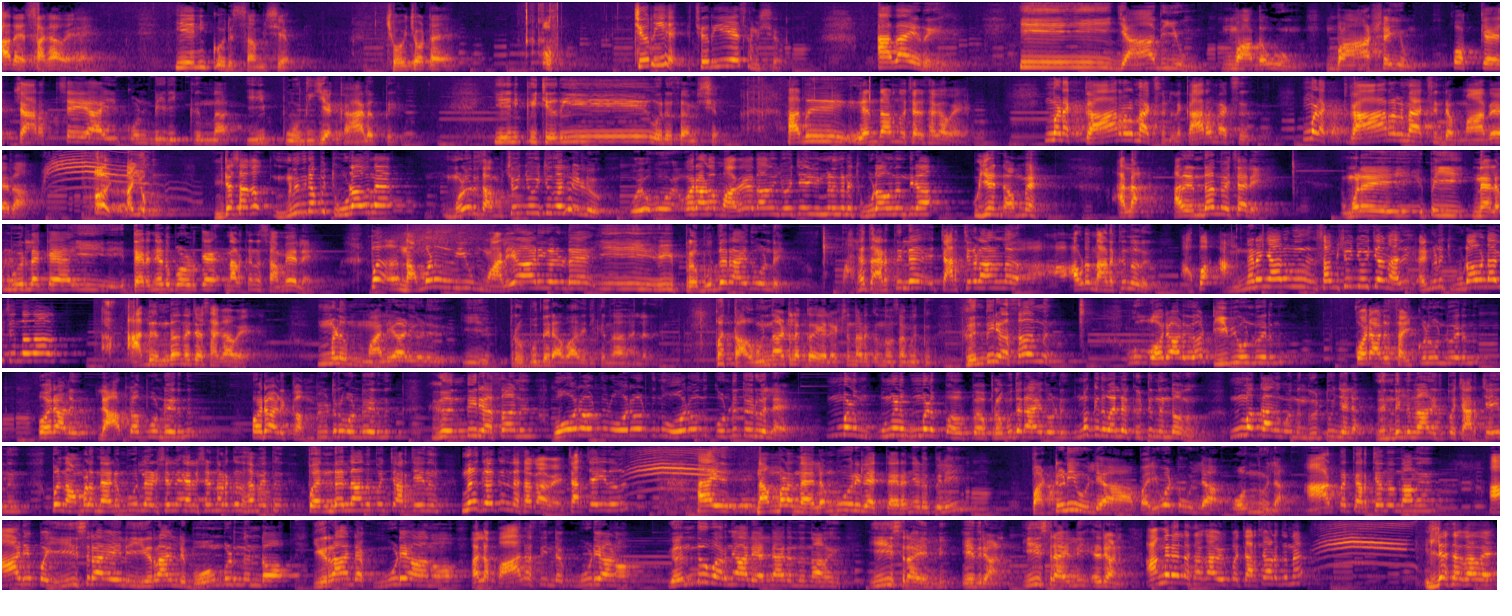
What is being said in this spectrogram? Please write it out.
അതെ സഖാവേ. എനിക്കൊരു സംശയം. ചോദിച്ചോട്ടെ? ഓ ചെറിയ ചെറിയ സംശയം. അതായത് ഈ ജാതിയും മതവും ഭാഷയും ഒക്കെ ചർച്ചയായി കൊണ്ടിരിക്കുന്ന ഈ പുതിയ കാലത്ത് എനിക്ക് ചെറിയ ഒരു സംശയം. അത് എന്താണെന്ന് വെച്ചാൽ സഖാവേ നമ്മുടെ കാറൽ മാക്സ് ഉണ്ടല്ലേ? Karl Marx. നമ്മുടെ കാറൽ മാക്സിന്റെ മതേതാ അയ്യോ. എന്റെ സഹ നിങ്ങൾ ഇതിനപ്പോ ചൂടാവുന്നേ? നമ്മളൊരു സംശയം ചോദിച്ചു എന്നല്ലേ ഉള്ളൂ ഒരാളെ മതേതാന്ന് ചോദിച്ചാൽ നിങ്ങൾ ഇങ്ങനെ ചൂടാവുന്ന എന്തിനാ? കുയ്യന്റെ അമ്മേ. അല്ല അതെന്താന്ന് വെച്ചാലേ നമ്മൾ ഇപ്പം ഈ നിലമ്പൂരിലൊക്കെ ഈ തെരഞ്ഞെടുപ്പുകളൊക്കെ നടക്കുന്ന സമയമല്ലേ ഇപ്പം നമ്മൾ ഈ മലയാളികളുടെ ഈ ഈ പ്രബുദ്ധരായതുകൊണ്ട് പലതരത്തിലെ ചർച്ചകളാണല്ലോ അവിടെ നടക്കുന്നത്. അപ്പൊ അങ്ങനെ ഞാനൊരു സംശയം ചോദിച്ചാണ്. അത് എങ്ങനെ ചൂടാവേണ്ട ആവശ്യം എന്താ? അതെന്താന്ന് വെച്ചാൽ സഖാവേ നമ്മൾ മലയാളികൾ ഈ പ്രബുദ്ധരാവാതിരിക്കുന്നതാണ് നല്ലത്. ഇപ്പൊ തമിഴ്നാട്ടിലൊക്കെ ഇലക്ഷൻ നടക്കുന്ന സമയത്ത് എന്ത് രസമാണ് ഒരാൾ ഇതാ ടി വി കൊണ്ടുവരുന്നു. ഒരാൾ സൈക്കിൾ കൊണ്ടുവരുന്നു. ഒരാൾ ലാപ്ടോപ്പ് കൊണ്ടുവരുന്നു. ഒരാൾ കമ്പ്യൂട്ടർ കൊണ്ടുവരുന്നു. എന്ത് രസമാണ് ഓരോരുത്തർ ഓരോരുത്തരും ഓരോന്ന് കൊണ്ടുതരുമല്ലേ നമ്മളും നിങ്ങൾ നമ്മൾ പ്രബുദ്ധരായതുകൊണ്ട് നമുക്കിത് വല്ല കിട്ടുന്നുണ്ടോന്ന്? ഉമ്മക്കാന്നും ഒന്നും കിട്ടും ചില എന്തില്ലെന്നാണ് ഇപ്പൊ ചർച്ച ചെയ്യുന്നത്? ഇപ്പൊ നമ്മളെ നിലമ്പൂരിൽ ഇലക്ഷൻ ഇലക്ഷൻ നടക്കുന്ന സമയത്ത് ഇപ്പൊ എന്തെല്ലാന്ന് ഇപ്പൊ ചർച്ച ചെയ്യുന്നത്? നിങ്ങൾ കേൾക്കുന്നില്ല സഖാവേ? ചർച്ച ചെയ്തത് അതായത് നമ്മളെ നിലമ്പൂരിലെ തെരഞ്ഞെടുപ്പിൽ പട്ടിണിയുമില്ല പരിവട്ടവുമില്ല ഒന്നുമില്ല. ആടത്തെ ചർച്ച എന്തെന്നാണ്? ആടിപ്പോ ഇസ്രായേൽ ഇറാനിൽ ബോംബിടുന്നുണ്ടോ? ഇറാന്റെ കൂടെയാണോ? അല്ല പാലസ്തീന്റെ കൂടെയാണോ? എന്തു പറഞ്ഞാൽ എല്ലാവരും എന്താണ് ഇസ്രായേലിന് എതിരാണ്. ഇസ്രായേലിന് എതിരാണ്. അങ്ങനെയല്ല സഖാവ് ഇപ്പൊ ചർച്ച നടക്കുന്നത് ഇല്ല സഖാവേ.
